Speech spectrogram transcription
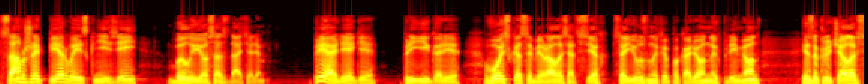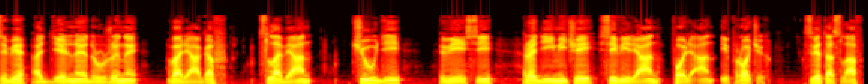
сам же первый из князей был ее создателем. При Олеге, при Игоре войско собиралось от всех союзных и покоренных племен и заключало в себе отдельные дружины варягов, славян, чуди, веси, радимичей, северян, полян и прочих. Святослав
